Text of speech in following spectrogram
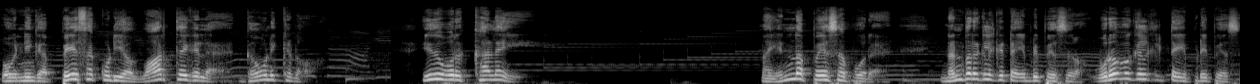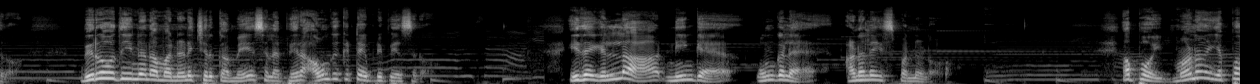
ஓ நீங்கள் பேசக்கூடிய வார்த்தைகளை கவனிக்கணும். இது ஒரு கலை. நான் என்ன பேச போகிறேன் நண்பர்கள்கிட்ட எப்படி பேசுகிறோம் உறவுகள்கிட்ட எப்படி பேசுகிறோம் விரோதின்னு நம்ம நினச்சிருக்கோமே சில பேர் அவங்கக்கிட்ட எப்படி பேசுகிறோம் இதையெல்லாம் நீங்கள் உங்களை அனலைஸ் பண்ணணும். அப்போ மனம் எப்போ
